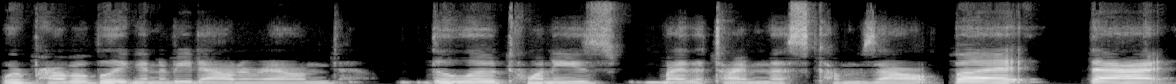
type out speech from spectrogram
we're probably going to be down around the low 20s by the time this comes out. But that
